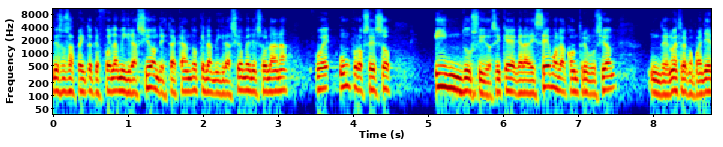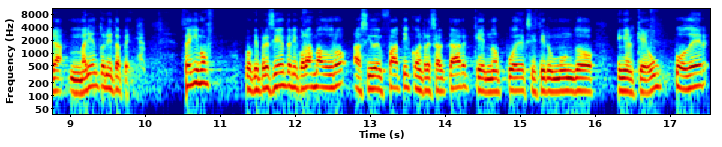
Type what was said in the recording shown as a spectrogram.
de esos aspectos que fue la migración, destacando que la migración venezolana fue un proceso inducido. Así que agradecemos la contribución de nuestra compañera María Antonieta Peña. Seguimos porque el presidente Nicolás Maduro ha sido enfático en resaltar que no puede existir un mundo en el que un poder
